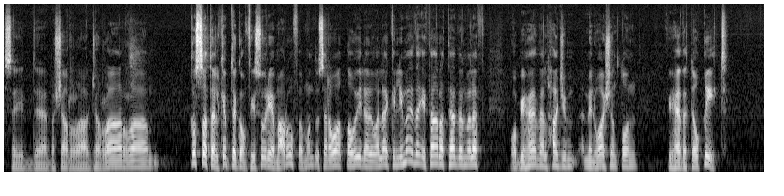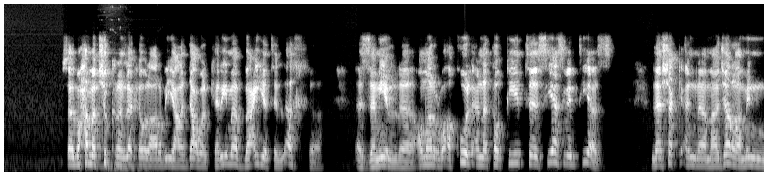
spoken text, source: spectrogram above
سيد بشار جرار. قصة الكبتاغون في سوريا معروفة منذ سنوات طويلة ولكن لماذا إثارة هذا الملف وبهذا الحجم من واشنطن في هذا التوقيت؟ أستاذ محمد شكرا لك والعربية على الدعوة الكريمة. بمعية الأخ الزميل عمر وأقول أن التوقيت سياسي بامتياز. لا شك أن ما جرى من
